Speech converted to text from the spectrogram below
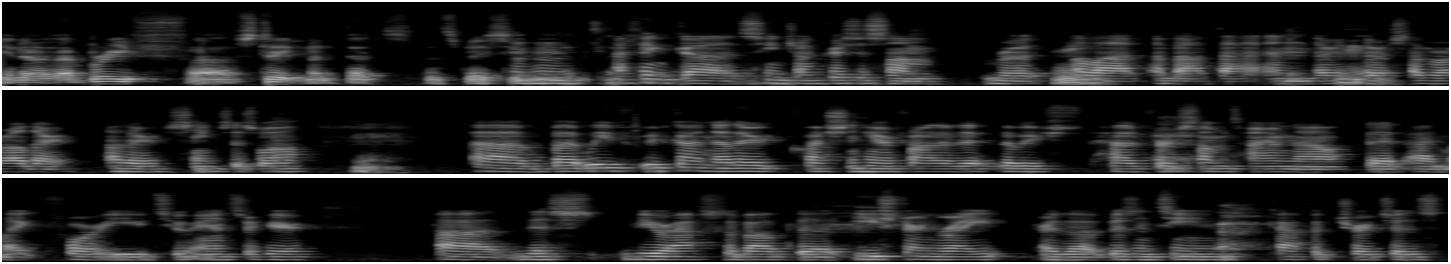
you know a brief uh, statement. That's that's basically. Mhm. can I think uh, Saint John Chrysostom wrote a Mhm. lot about that, and there, Mhm. there are several other other saints as well. Mhm. Uh, but we've we've got another question here, Father, that, that we've had for some time now that I'd like for you to answer here. Uh, this viewer asks about the Eastern Rite or the Byzantine Catholic churches.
